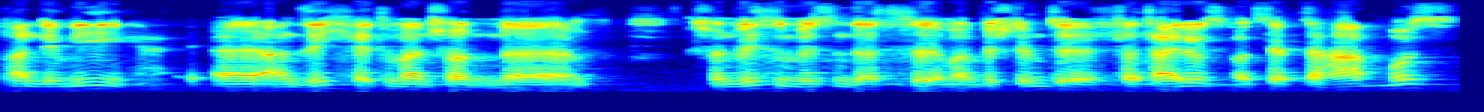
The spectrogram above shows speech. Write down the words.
Pandemie an sich hätte man schon, schon wissen müssen, dass man bestimmte Verteilungskonzepte haben muss.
